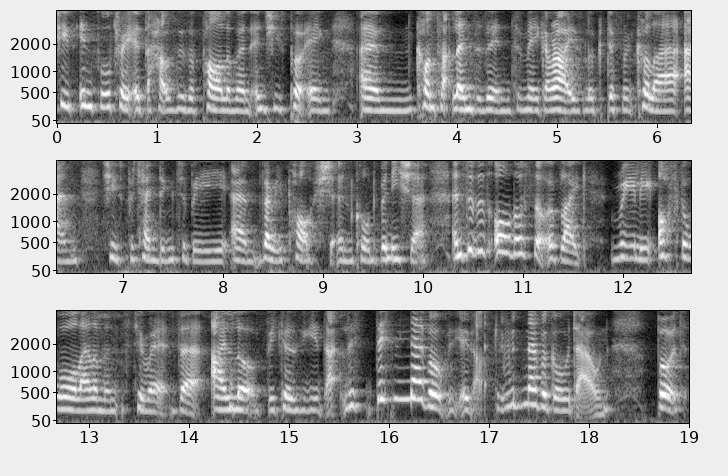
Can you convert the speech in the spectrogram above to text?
she's infiltrated the Houses of Parliament and she's putting um, contact lenses in to make her eyes look a different colour and she's pretending to be um, very posh and called Venetia. And so there's all those sort of like really off the wall elements to it that I love because you, that this, this never you know, like, it would never go down. But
